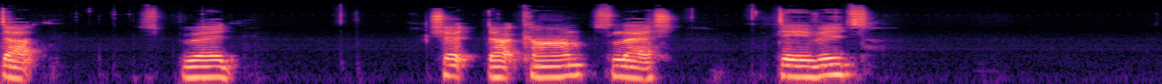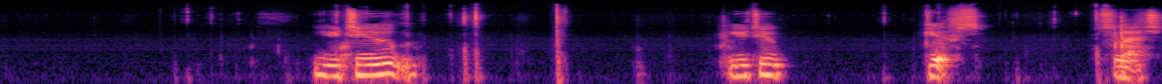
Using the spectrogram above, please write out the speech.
Dot. Spread. Shirt dot com slash David's YouTube, YouTube gifts slash.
